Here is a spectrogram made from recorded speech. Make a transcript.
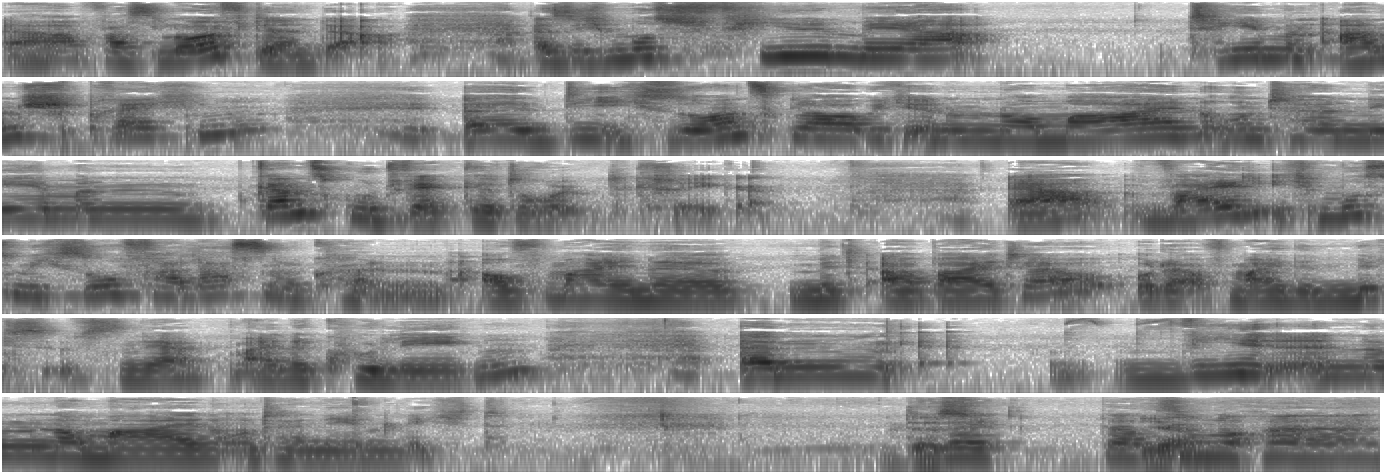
ja, was läuft denn da? Also ich muss viel mehr Themen ansprechen, äh, die ich sonst, glaube ich, in einem normalen Unternehmen ganz gut weggedrückt kriege. Ja, weil ich muss mich so verlassen können auf meine Mitarbeiter oder auf meine, Mit ja meine Kollegen, ähm, wie in einem normalen Unternehmen nicht. Das, Vielleicht dazu ja. noch, äh,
